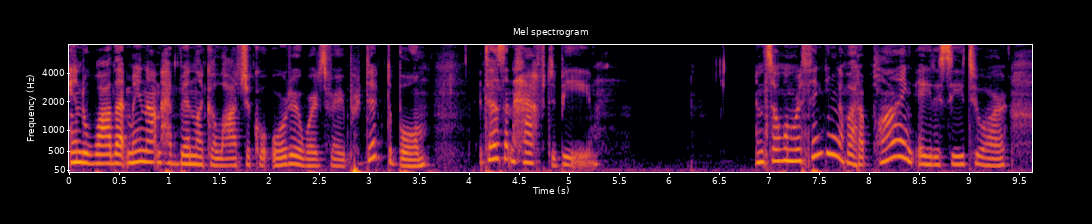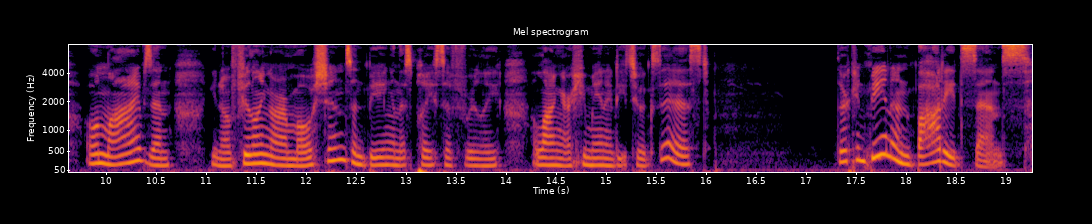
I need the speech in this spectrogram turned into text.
And while that may not have been like a logical order where it's very predictable, it doesn't have to be. And so when we're thinking about applying A to C to our own lives and, you know, feeling our emotions and being in this place of really allowing our humanity to exist, there can be an embodied sense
